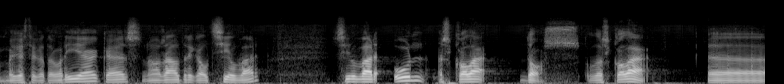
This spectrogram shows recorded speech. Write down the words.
en aquesta categoria, que és no és altre que el Silvar. Silvar 1, escolar 2. L'escolar eh,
